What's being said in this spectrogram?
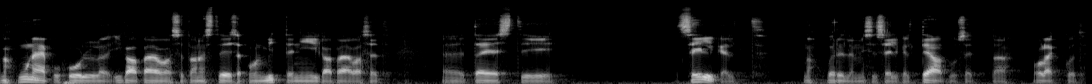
noh, une puhul igapäevased, anesteesia puhul mitte nii igapäevased, täiesti selgelt, noh, võrdlemisi selgelt teadvuseta olekud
